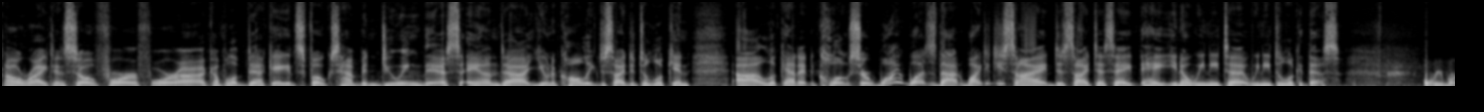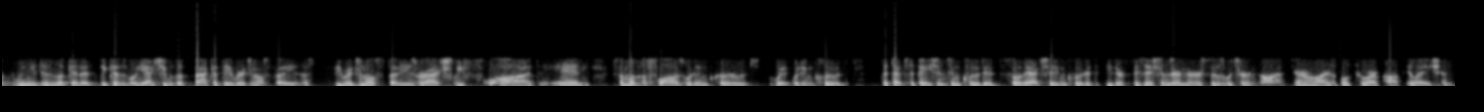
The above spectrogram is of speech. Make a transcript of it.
All right, and so for for uh, a couple of decades, folks have been doing this, and uh, you and a colleague decided to look in, uh, look at it closer. Why was that? Why did you decide decide to say, hey, you know, we need to we need to look at this? Well, we we need to look at it because when you actually look back at the original studies, the original studies were actually flawed, and some of the flaws would include would include the types of patients included. So they actually included either physicians or nurses, which are not generalizable to our population.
